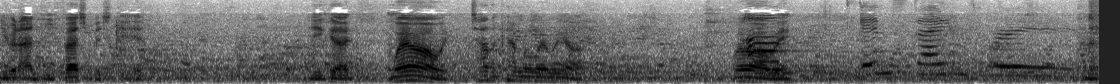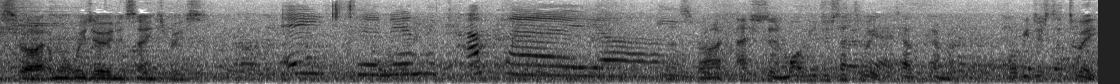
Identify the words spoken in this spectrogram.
You're gonna add your first biscuit, yeah? Here you go. Where are we? Tell the camera where we are. Where are um, we? That's right. And what are we doing in Sainsbury's? Eating in the cafe. That's right. Ashton, what have you just had to eat? Tell the camera. What have you just had to eat?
